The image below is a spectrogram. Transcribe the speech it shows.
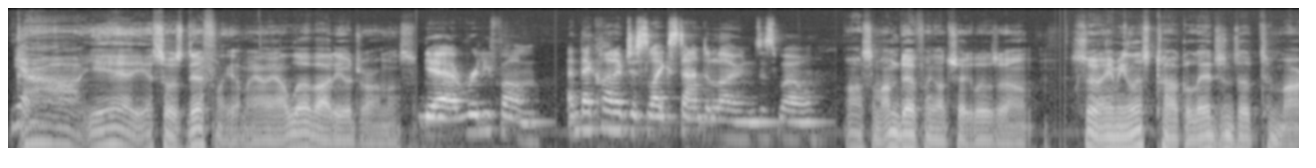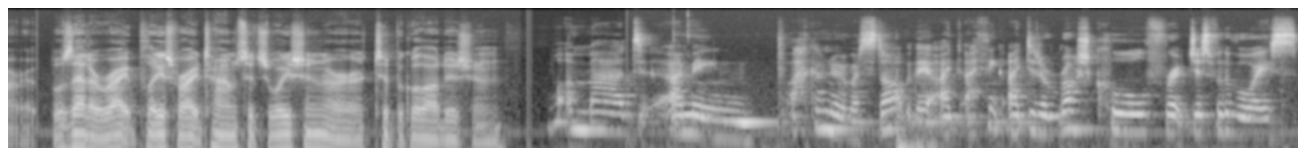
Yeah. Ah, yeah, yeah. So it's definitely my alley. I love audio dramas. Yeah, really fun. And they're kind of just like standalones as well. Awesome. I'm definitely gonna check those out. So, Amy, let's talk Legends of Tomorrow. Was that a right place, right time situation, or a typical audition? What a mad! I mean, I don't know where to start with it. I, I think I did a rush call for it just for the voice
